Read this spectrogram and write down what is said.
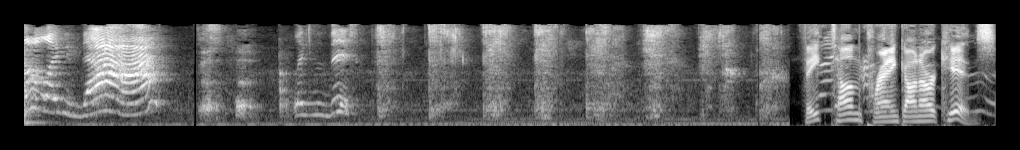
not like that. like this. Fake tongue prank on our kids.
